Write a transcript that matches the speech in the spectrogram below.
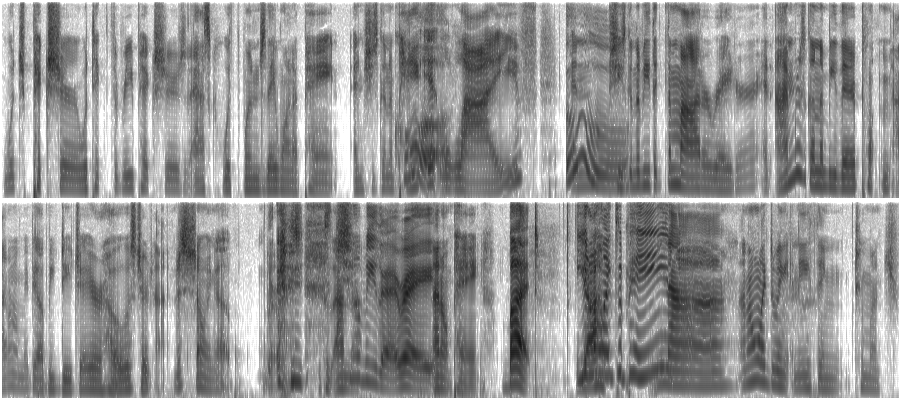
which picture we'll take three pictures and ask which ones they want to paint. And she's going to paint it live. Ooh. and she's going to be like the moderator. And i'm just going to be there pl- i don't know maybe i'll be dj or host or just showing up. Because i'm She'll not, be there, right? i don't paint. But you don't like to paint? nah i don't like doing anything too much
